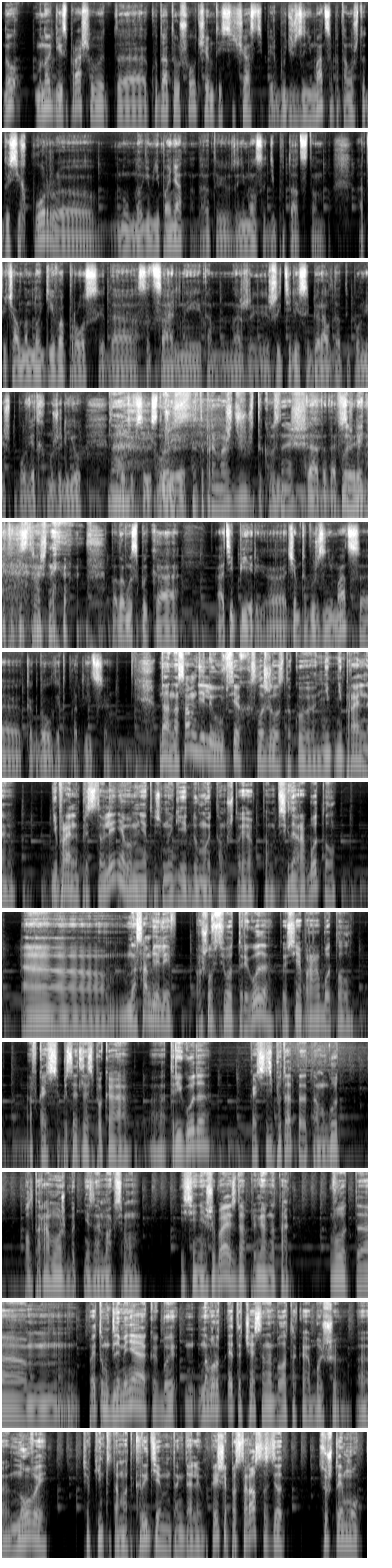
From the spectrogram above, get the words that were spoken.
Ну, многие спрашивают, э, куда ты ушел, чем ты сейчас теперь будешь заниматься, потому что до сих пор, э, ну, многим непонятно, да, ты занимался депутатством, отвечал на многие вопросы, да, социальные, там, на жителей собирал, да, ты помнишь, по ветхому жилью да, эти все истории. Ужас, это прямо аж такой, знаешь, да, да, да, все время. такие страшные. Потом СПК, а теперь, э, чем ты будешь заниматься, как долго это продлится? Да, на самом деле у всех сложилось такое неправильное, неправильное представление обо мне. То есть многие думают, там, что я там всегда работал. Э, на самом деле прошло всего три года. То есть я проработал в качестве представителя СПК э, три года, в качестве депутата там год, полтора, может быть, не знаю, максимум. Если я не ошибаюсь, да, примерно так. Вот, э, поэтому для меня, как бы, наоборот, эта часть, она была такая больше э, новой, каким-то там открытием и так далее. Конечно, я постарался сделать все, что я мог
